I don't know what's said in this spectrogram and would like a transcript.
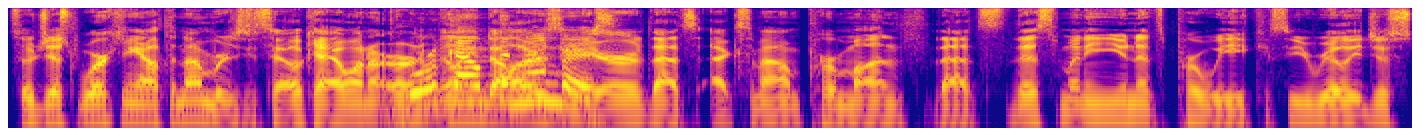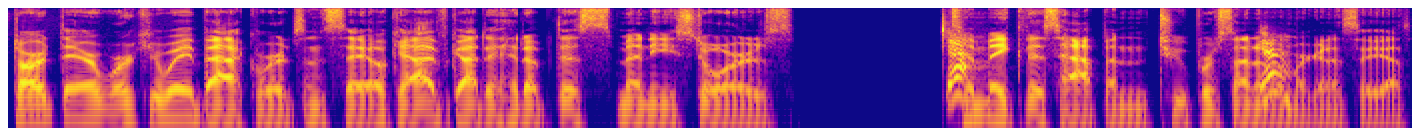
So just working out the numbers, you say, okay, I want to earn a million dollars a year. That's X amount per month. That's this many units per week. So you really just start there, work your way backwards, and say, okay, I've got to hit up this many stores Yeah. to make this happen. Two percent of Yeah. them are going to say yes.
